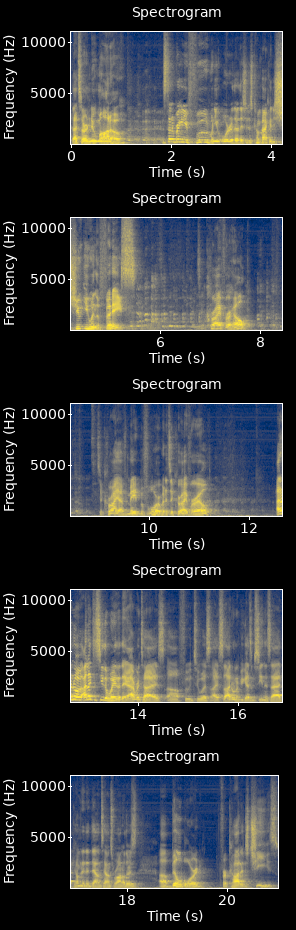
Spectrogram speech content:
That's our new motto. Instead of bringing you food when you order there, they should just come back and shoot you in the face. It's a cry for help. It's a cry I've made before, but it's a cry for help. I don't know. I like to see the way that they advertise uh, food to us. I, saw, I don't know if you guys have seen this ad coming into downtown Toronto. There's a billboard for cottage cheese.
